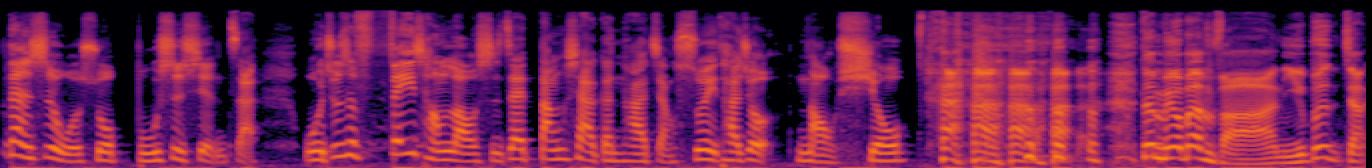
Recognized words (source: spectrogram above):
但是我说不是现在，我就是非常老实，在当下跟他讲，所以他就恼羞。但没有办法啊，你不是讲。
